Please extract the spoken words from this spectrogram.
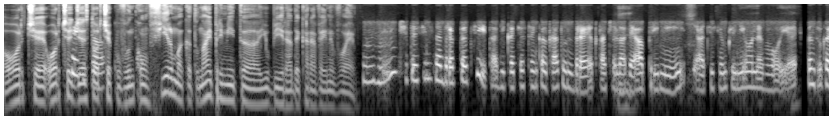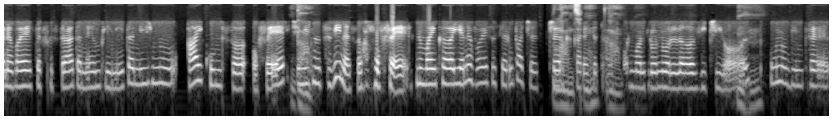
orice, orice exact. gest, orice cuvânt confirmă că tu n-ai primit uh, iubirea de care aveai nevoie. Mm-hmm. Și te simți nedreptățit, adică ți este încălcat un drept, acela mm. de a primi, de a ți se împlini o nevoie. Pentru că nevoia este frustrată, neîmplinită, nici nu ai cum să oferi și da. nici nu-ți vine să oferi. Numai că e nevoie să se rupă acest cerc Lanț, care nu? se da. transformă da. într-unul uh, vicios. Mm-hmm. Unul dintre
